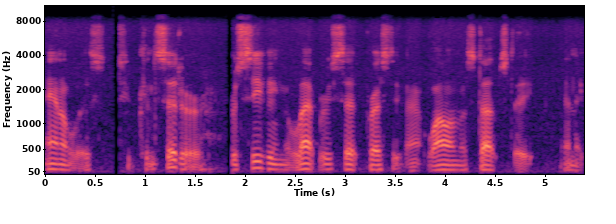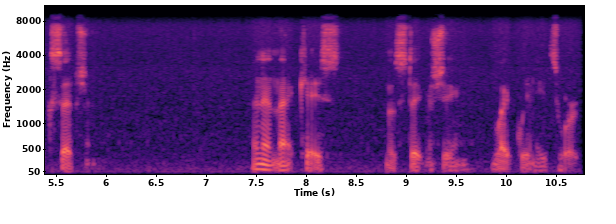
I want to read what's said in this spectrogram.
analyst to consider receiving the lap reset pressed event while in the stop state an exception. And in that case, the state machine likely needs work.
